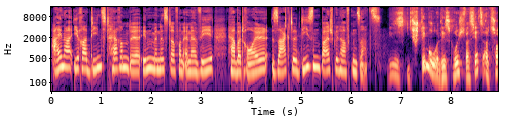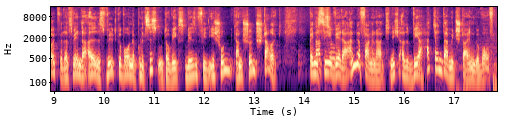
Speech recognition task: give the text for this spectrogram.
Einer ihrer Dienstherren, der Innenminister von NRW, Herbert Reul, sagte diesen beispielhaften Satz. Diese Stimmung oder dieses Gerücht, was jetzt erzeugt wird, als wären da alles wild gewordene Polizisten unterwegs gewesen, finde ich schon ganz schön stark wenn ich sehe, wer da angefangen hat. Nicht? Also wer hat denn da mit Steinen geworfen?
